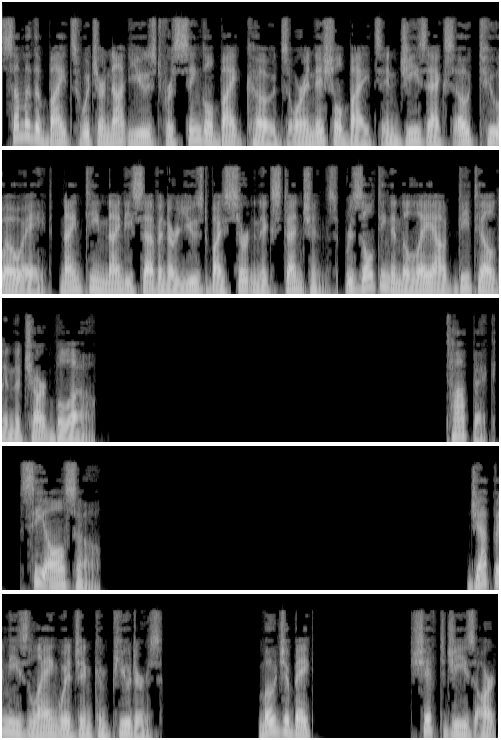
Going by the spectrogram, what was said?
Some of the bytes which are not used for single byte codes or initial bytes in JIS X0208, 1997 are used by certain extensions, resulting in the layout detailed in the chart below. See also. Japanese language and computers. Mojibake. Shift JIS art.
